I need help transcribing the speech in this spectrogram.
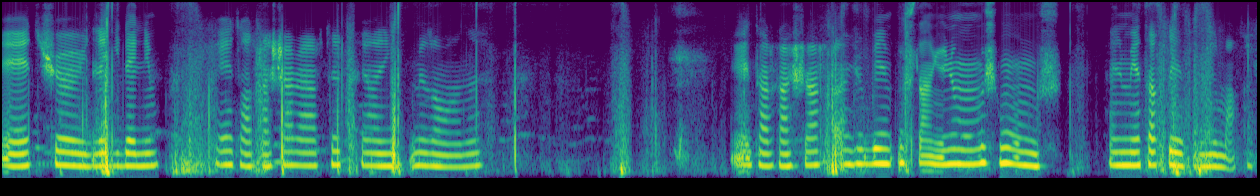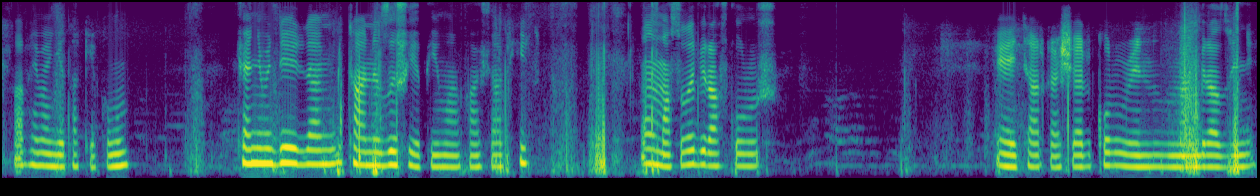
Evet şöyle gidelim. Evet arkadaşlar artık yani gitme zamanı. Evet arkadaşlar. Bence benim 3 tane yünüm olmuş mu? Olmuş. Benim yatakta yapayım arkadaşlar. Hemen yatak yapalım. Kendime diğerinden bir tane zırh yapayım arkadaşlar. Hiç olmazsa da biraz korur. Evet arkadaşlar korur en azından biraz beni.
